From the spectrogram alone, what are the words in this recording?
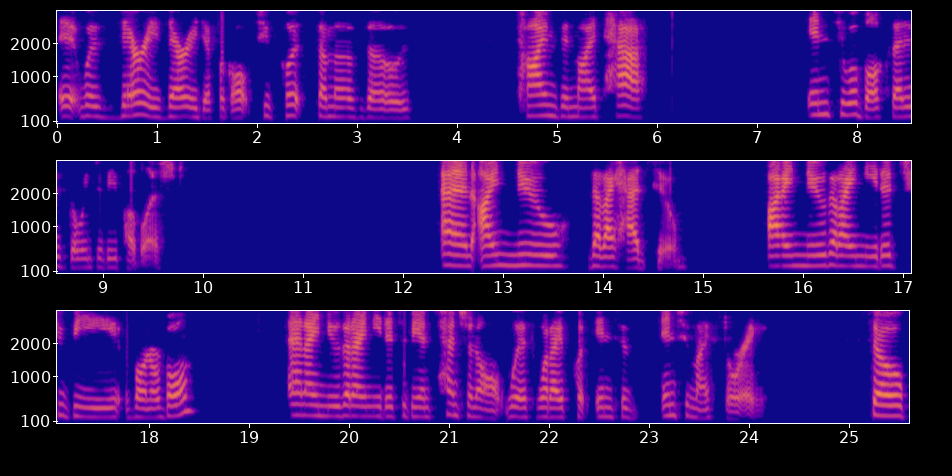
it was very, very difficult to put some of those times in my past into a book that is going to be published. And I knew that I had to. I knew that I needed to be vulnerable and I knew that I needed to be intentional with what I put into, into my story. So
